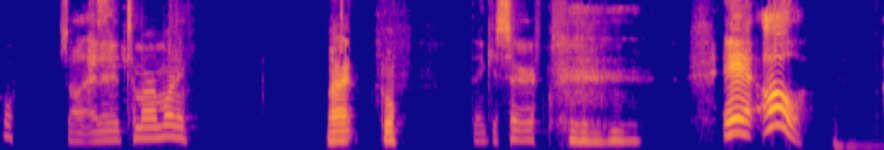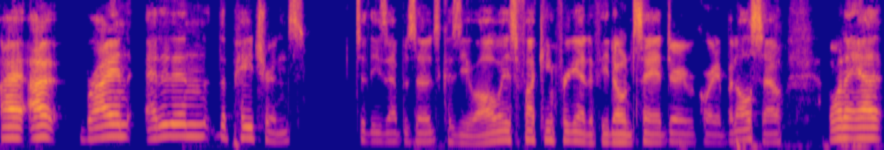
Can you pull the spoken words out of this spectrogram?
Cool. So I'll edit it tomorrow morning. All right. Cool. Thank you, sir. and oh, I I Brian edit in the patrons to these episodes because you always fucking forget if you don't say it during recording. But also, I want to add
